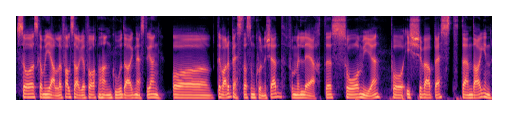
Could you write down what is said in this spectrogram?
så skal vi i alle fall sørge for at vi har en god dag neste gang. Og det var det beste som kunne skjedd, for vi lærte så mye på å ikke være best den dagen.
